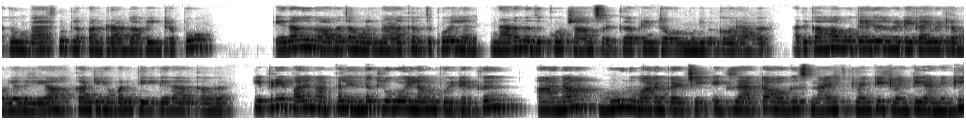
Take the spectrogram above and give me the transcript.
அதுவும் பேர் ஃபுட்டில் பண்ணுறாங்க அப்படின்றப்போ ஏதாவது ஒரு ஆபத்து அவங்களுக்கு நடக்கிறதுக்கோ இல்லை நடந்ததுக்கோ சான்ஸ் இருக்குது அப்படின்ற ஒரு முடிவுக்கு வராங்க. அதுக்காக அவங்க தேடுதல் வேட்டையை கைவிட்ட முடியாது இல்லையா? கண்டினியூ பண்ணி தேடிட்டே தான் இருக்காங்க. இப்படியே பல நாட்கள் எந்த க்ளூவும் இல்லாமல் போயிட்டு இருக்கு. ஆனால் மூணு வாரம் கழிச்சு எக்ஸாக்டாக ஆகஸ்ட் நைன்த் டுவெண்ட்டி டுவெண்ட்டி அன்னைக்கு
